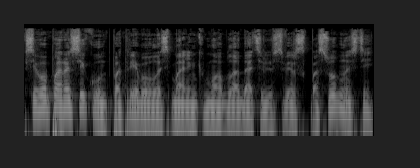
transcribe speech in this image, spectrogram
Всего пара секунд потребовалось маленькому обладателю сверхспособностей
